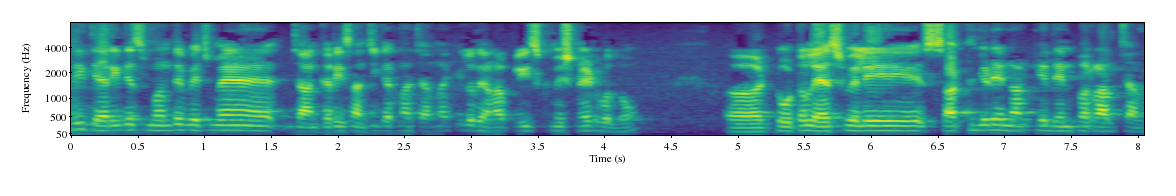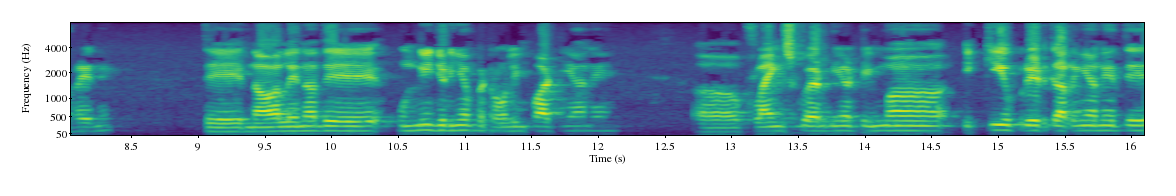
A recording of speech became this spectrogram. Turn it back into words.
ਦੀ ਤਿਆਰੀ ਦੇ ਸੰਬੰਧ ਦੇ ਵਿੱਚ ਮੈਂ ਜਾਣਕਾਰੀ ਸਾਂਝੀ ਕਰਨਾ ਚਾਹੁੰਦਾ ਕਿ ਲੁਧਿਆਣਾ ਪੁਲਿਸ ਕਮਿਸ਼ਨਰੇਟ ਵੱਲੋਂ ਟੋਟਲ ਇਸ ਵੇਲੇ 60 ਜਿਹੜੇ ਨਾਕੇ ਦਿਨ ਪਰ ਰਾਤ ਚੱਲ ਰਹੇ ਨੇ ਤੇ ਨਾਲ ਇਹਨਾਂ ਦੇ 19 ਜਿਹੜੀਆਂ ਪੈਟਰੋਲਿੰਗ ਪਾਰਟੀਆਂ ਨੇ ਫਲਾਈਂਗ ਸਕੁਐਡ ਦੀਆਂ ਟੀਮਾਂ 21 ਆਪਰੇਟ ਕਰ ਰਹੀਆਂ ਨੇ ਤੇ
